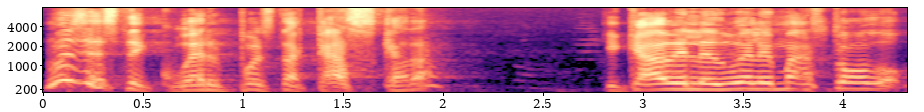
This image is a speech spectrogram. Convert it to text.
No es este cuerpo, esta cáscara, que cada vez le duele más todo.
